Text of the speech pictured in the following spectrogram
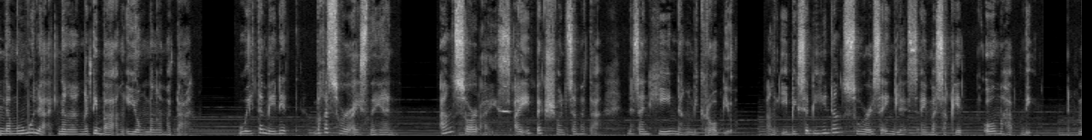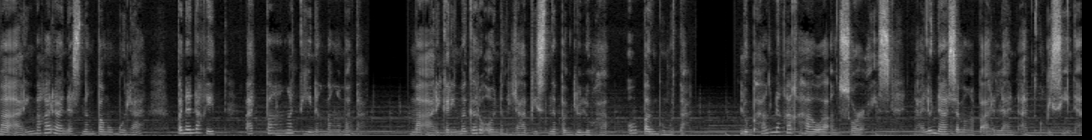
Namumula at nangangatiba ang iyong mga mata. Wait a minute, baka sore eyes na yan. Ang sore eyes ay impeksyon sa mata na sanhi ng mikrobyo. Ang ibig sabihin ng sore sa Ingles ay masakit o mahapdi. Maaaring makaranas ng pamumula, pananakit at pangangati ng mga mata. Maaari ka rin magkaroon ng labis na pagluluha o pagmumuta. Lubhang nakakahawa ang sore eyes, lalo na sa mga paaralan at opisina.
